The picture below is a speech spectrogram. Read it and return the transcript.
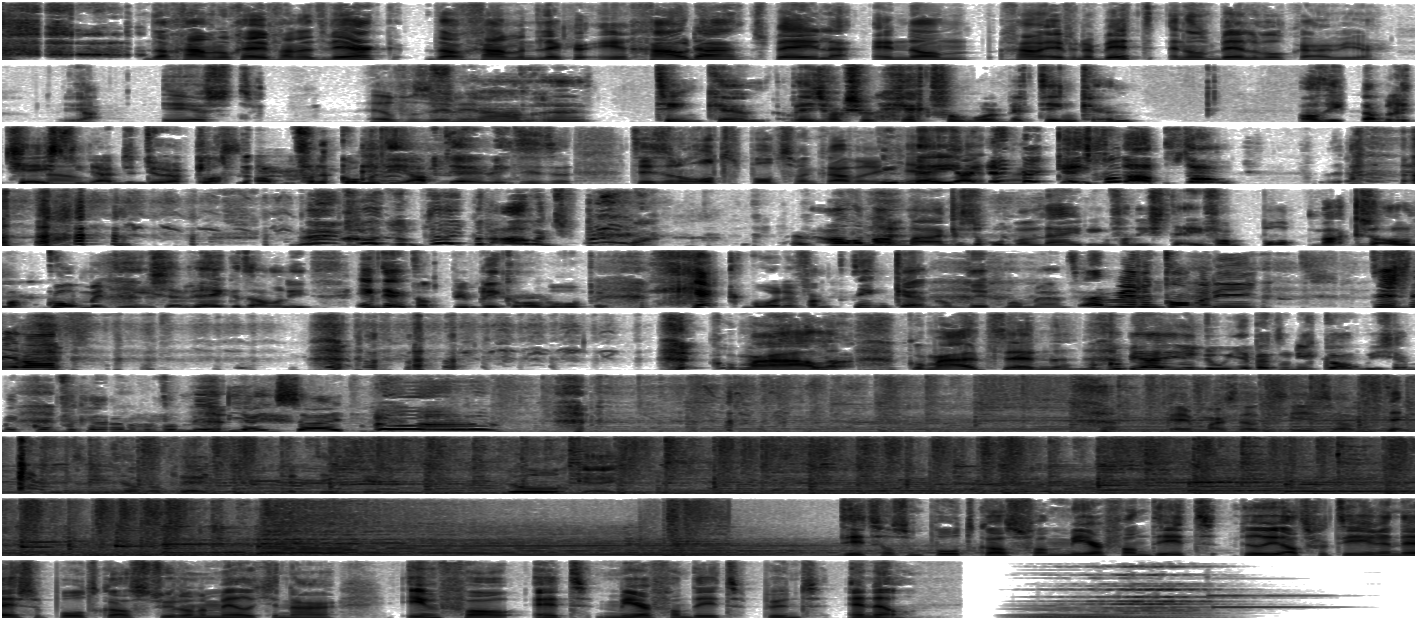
Dan gaan we nog even aan het werk. Dan gaan we lekker in Gouda spelen. En dan gaan we even naar bed. En dan bellen we elkaar weer. Ja, eerst Heel veel zin in. vergaderen, Tinken. Weet je wat ik zo gek van word bij Tinken? Al die cabaretiers Nou. die daar de deur plat lopen voor de comedyafdeling. Het is, een- het is een hotspot van cabaretiers. ben jij? Ik ben Kees van Amstel! nee, gaat op tijd met Alex Ploeg! En allemaal maken ze onder leiding van die Stefan Pop, maken ze allemaal comedies en weet ik het allemaal niet. Ik denk dat de publieke omroepen gek worden van Tinken op dit moment. We hebben weer een comedy. Het is weer af. Kom maar halen. Kom maar uitzenden. Wat kom jij hier doen? Je bent toch niet komisch? Hè? Maar ik kom vergaderen voor Media Insight. Oké Marcel, ik zie je zo meteen. Ik zie je zo meteen. Het tinken. Doeg. Oké. Dit was een podcast van Meer van Dit. Wil je adverteren in deze podcast? Stuur dan een mailtje naar info@meervandit.nl.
